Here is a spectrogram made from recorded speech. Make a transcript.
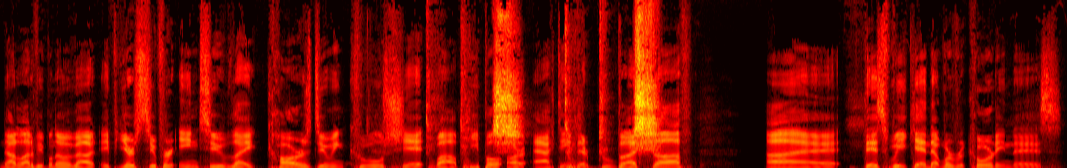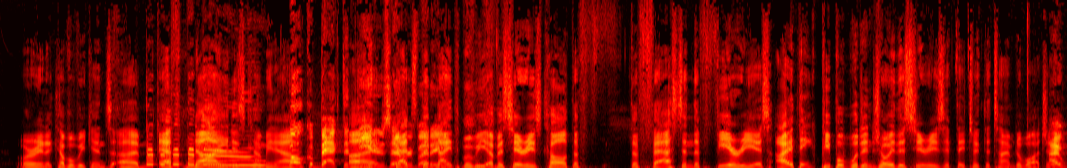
not a lot of people know about. If you're super into like cars doing cool shit while people are acting their butts off, uh, this weekend that we're recording this, or in a couple weekends, um, F9 is coming out. Welcome back to Uh, theaters, that's everybody. the ninth movie of a series called the the Fast and the Furious. I think people would enjoy this series if they took the time to watch it. I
